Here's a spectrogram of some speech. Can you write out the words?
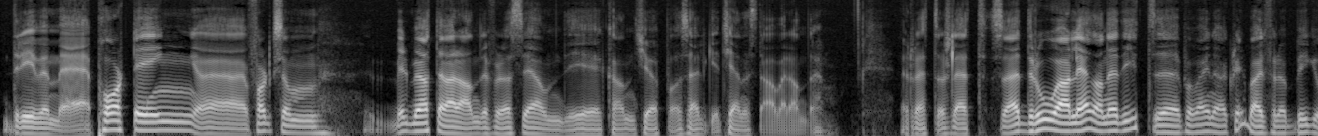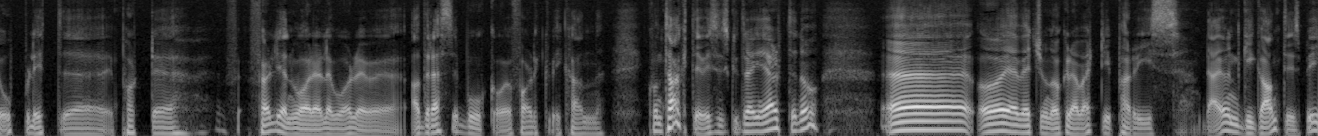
driver med porting. eh, folk som vil møte hverandre for å se om de kan kjøpe og selge tjenester av hverandre. rett og slett. Så jeg dro alene ned dit eh, på vegne av Krillbite for å bygge opp litt uh, porteføljen vår, eller vår eh, adressebok over folk vi kan kontakte hvis vi skulle trenge hjelp til noe. Uh, og jeg vet ikke om dere har vært i Paris. Det er jo en gigantisk by.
